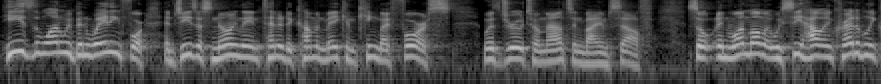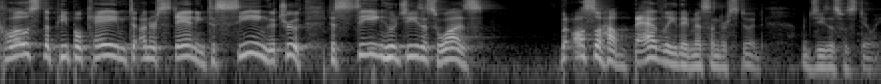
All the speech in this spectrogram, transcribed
He's the one we've been waiting for. And Jesus, knowing they intended to come and make him king by force, withdrew to a mountain by himself. So, in one moment, we see how incredibly close the people came to understanding, to seeing the truth, to seeing who Jesus was, but also how badly they misunderstood what Jesus was doing.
